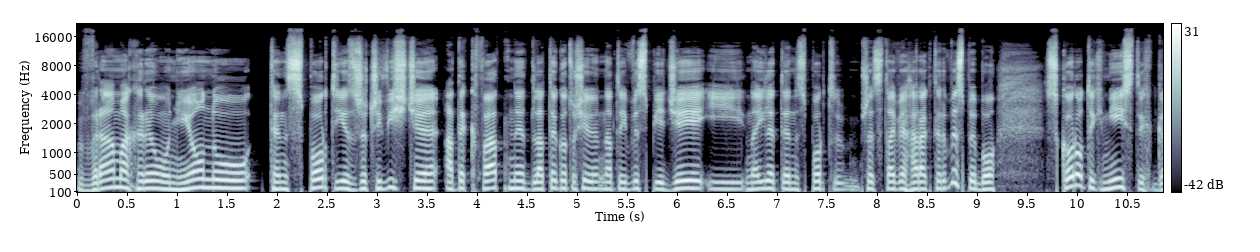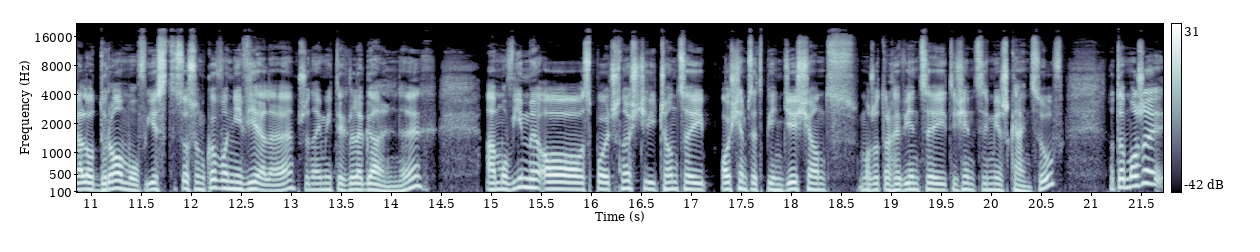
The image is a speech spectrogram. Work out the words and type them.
w ramach reunionu ten sport jest rzeczywiście adekwatny dla tego, co się na tej wyspie dzieje i na ile ten sport przedstawia charakter wyspy, bo skoro tych miejsc, tych galodromów jest stosunkowo niewiele, przynajmniej tych legalnych, a mówimy o społeczności liczącej 850, może trochę więcej tysięcy mieszkańców, no to może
